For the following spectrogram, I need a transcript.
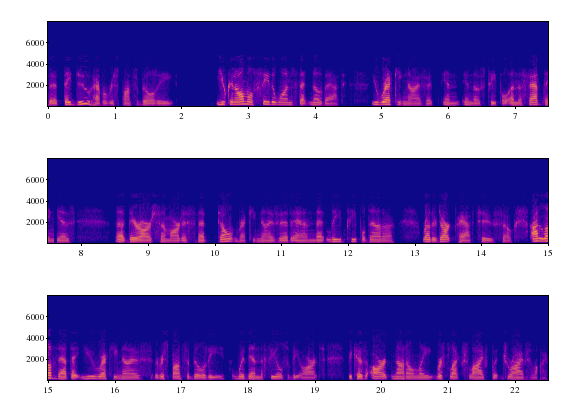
that they do have a responsibility. You can almost see the ones that know that. You recognize it in in those people. And the sad thing is, uh, there are some artists that don't recognize it and that lead people down a rather dark path too. So I love that that you recognize the responsibility within the fields of the arts because art not only reflects life but drives life.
